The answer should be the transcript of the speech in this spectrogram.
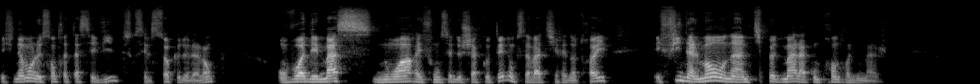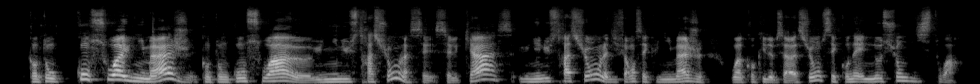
Mais finalement, le centre est assez vide, puisque c'est le socle de la lampe. On voit des masses noires et foncées de chaque côté, donc ça va attirer notre œil. Et finalement, on a un petit peu de mal à comprendre l'image. Quand on conçoit une image, quand on conçoit euh, une illustration, là c'est le cas, une illustration, la différence avec une image ou un croquis d'observation, c'est qu'on a une notion d'histoire.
